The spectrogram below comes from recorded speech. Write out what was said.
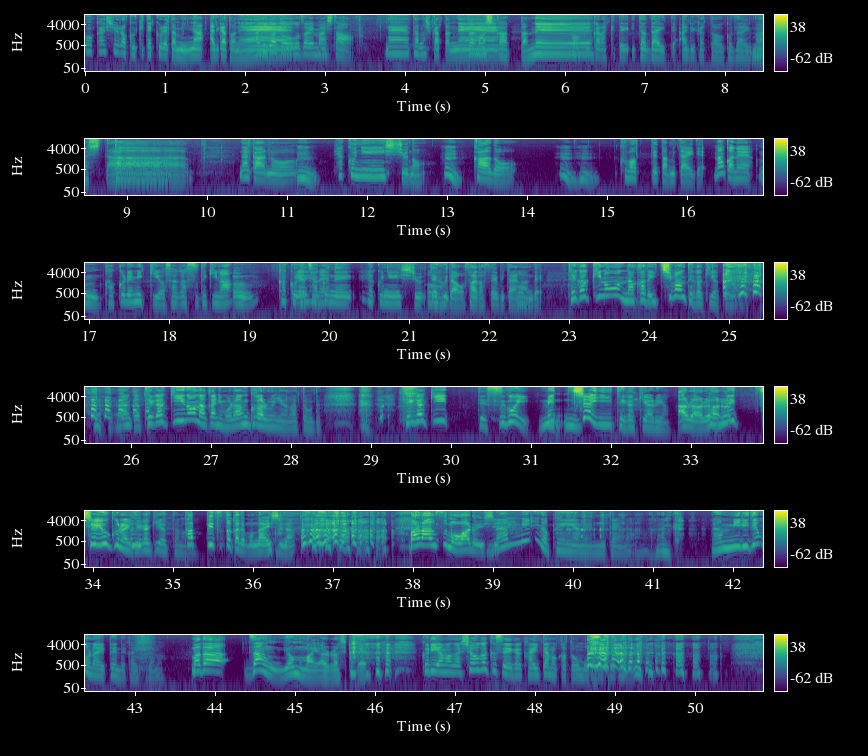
公開収録来てくれたみんなありがとうね。ありがとうございました、ね楽しかったね。楽しかったね。遠くから来ていただいてありがとうございました。なんかあの、うん。百人一首のうん。カードをうんうん。配ってたみたいで。なんかねうん。隠れミッキーを探す的なうん。隠れ百年百人一首手札を探せみたいなんで、手書きの中で一番手書きやったな なんか手書きの中にもランクあるんやなって思って。手書きってすごいめっちゃいい手書きあるやん、あるあるある。めっちゃ良くない手書きやったな。達筆とかでもないしな。バランスも悪いし。何ミリのペンやねんみたいな。なんか何ミリでもないペンで書いてたな。まだ残4枚あるらしくて。栗山が小学生が書いたのかと思ったけど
